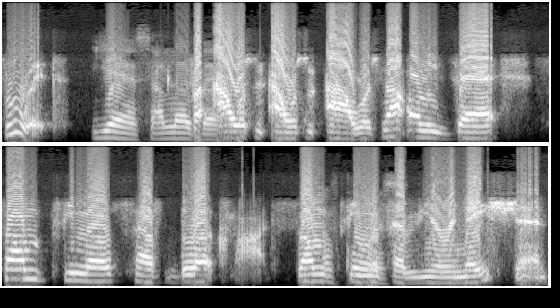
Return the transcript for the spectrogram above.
fluid Yes, I love for that. hours and hours and hours. Not only that, some females have blood clots. Some Of females course. have urination.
